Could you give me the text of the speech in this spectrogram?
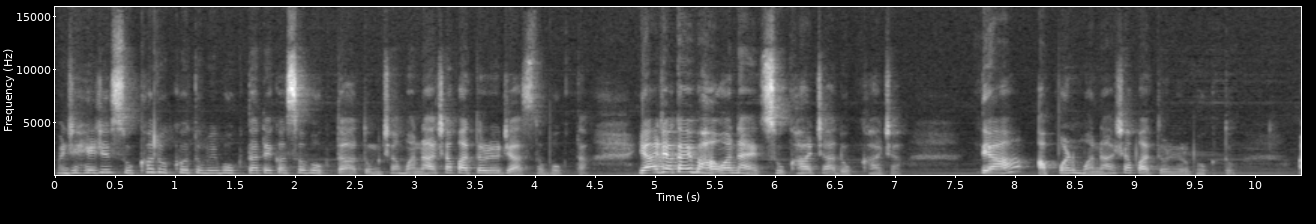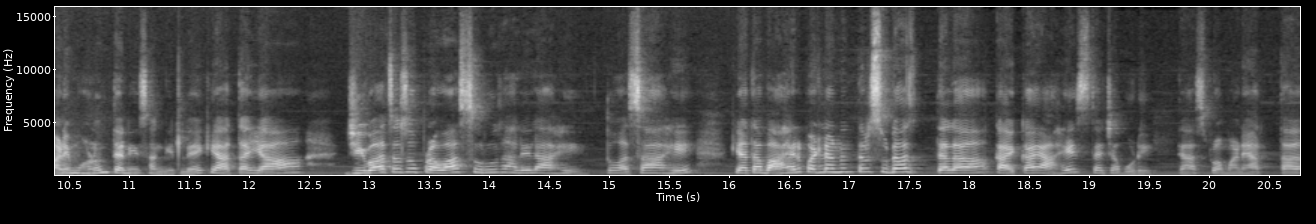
म्हणजे हे जे सुख दुःख तुम्ही भोगता ते कसं भोगता? तुमच्या मनाच्या पातळीवर जास्त भोगता. या ज्या काही भावना आहेत सुखाच्या दुःखाच्या त्या आपण मनाच्या पातळीवर भोगतो. आणि म्हणून त्यांनी सांगितलं आहे की आता या जीवाचा जो प्रवास सुरू झालेला आहे तो असा आहे की आता बाहेर पडल्यानंतर सुद्धा त्याला काय काय आहेच त्याच्या पुढे. त्याचप्रमाणे आत्ता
